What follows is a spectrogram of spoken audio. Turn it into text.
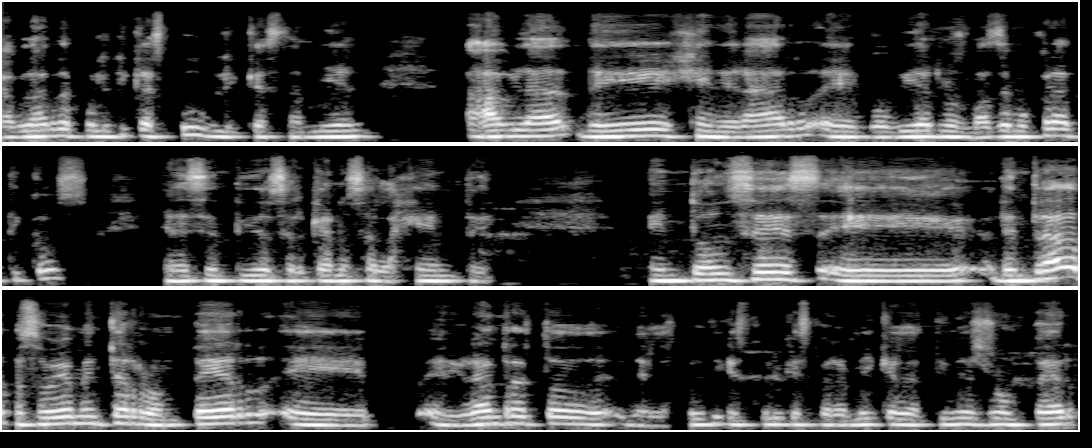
hablar de políticas públicas también habla de generar eh, gobiernos más democráticos, en ese sentido cercanos a la gente. Entonces, eh, de entrada, pues obviamente romper, eh, el gran reto de, las políticas públicas para América Latina es romper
